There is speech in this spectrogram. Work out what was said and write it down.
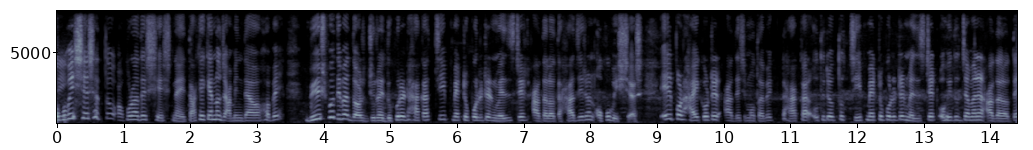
অপবিশ্বাসের তো অপরাধের শেষ নাই, তাকে কেন জামিন দেওয়া হবে? বৃহস্পতিবার দশ জুলাই দুপুরে ঢাকা চিফ মেট্রোপলিটন ম্যাজিস্ট্রেট আদালতে হাজির হন অপবিশ্বাস এরপর হাইকোর্টের আদেশ মোতাবেক ঢাকার অতিরিক্ত চিফ মেট্রোপলিটন ম্যাজিস্ট্রেট ওহিদুজ্জামানের আদালতে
